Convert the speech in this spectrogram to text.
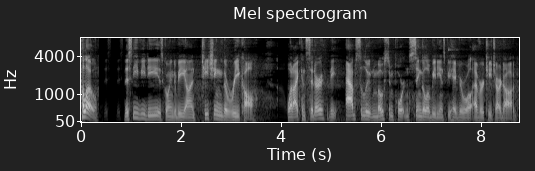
Hello, this DVD is going to be on teaching the recall, what I consider the absolute most important single obedience behavior we'll ever teach our dog.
